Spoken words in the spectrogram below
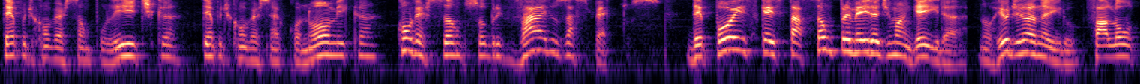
tempo de conversão política, tempo de conversão econômica, conversão sobre vários aspectos. Depois que a Estação Primeira de Mangueira, no Rio de Janeiro, falou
